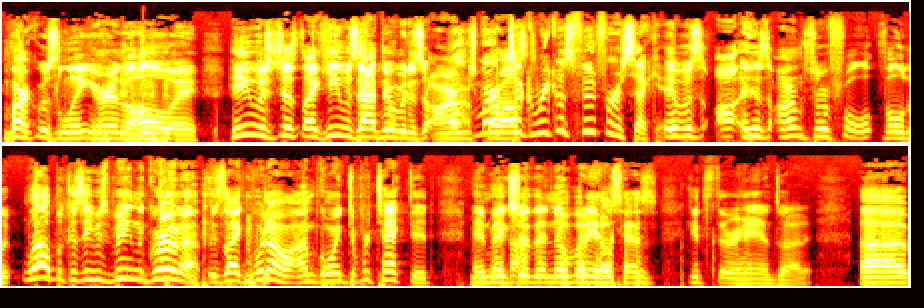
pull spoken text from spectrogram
Mark was lingering in the hallway. He was just like he was out there with his arms Mark crossed. took Rico's food for a second. It was all, his arms were fol- folded. Well, because he was being the grown up. He's like, well, no, I'm going to protect it and make sure that nobody else has gets their hands on it. Uh,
